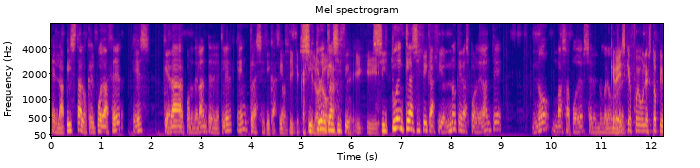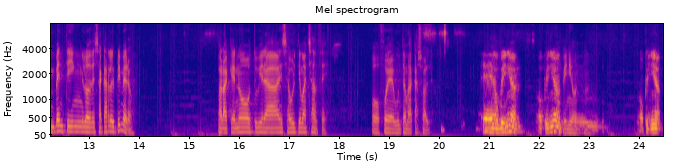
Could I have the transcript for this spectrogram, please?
en la pista lo que él puede hacer es quedar por delante de Leclerc en clasificación. si, tú en si tú en clasificación no quedas por delante, no vas a poder ser el número uno. ¿Creéis que fue un stop inventing lo de sacarle el primero? Para que no tuviera esa última chance. ¿O fue un tema casual? Eh, opinión. Opinión. Opinión. Mm, opinión.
